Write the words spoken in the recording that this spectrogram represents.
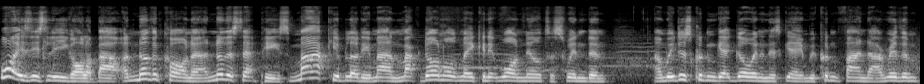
What is this league all about? Another corner, another set piece. Mark your bloody man. McDonald making it 1-0 to Swindon. And we just couldn't get going in this game. We couldn't find our rhythm.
